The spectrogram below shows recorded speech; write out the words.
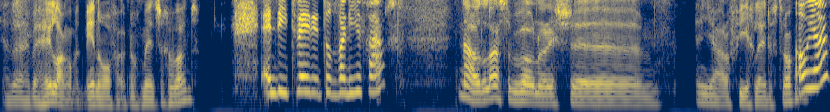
En daar hebben heel lang op het Binnenhof ook nog mensen gewoond. En die tweede, tot wanneer trouwens? Nou, de laatste bewoner is uh, een jaar of vier geleden vertrokken. Oh ja?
